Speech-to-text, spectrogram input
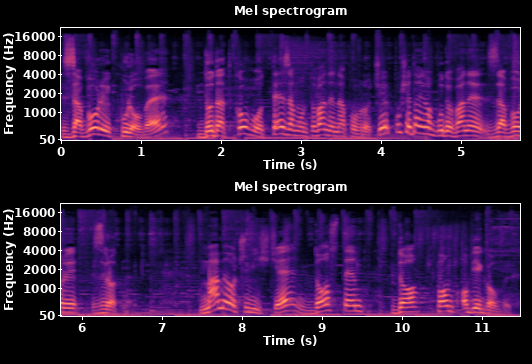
zawory kulowe, dodatkowo te zamontowane na powrocie posiadają wbudowane zawory zwrotne. Mamy oczywiście dostęp do pomp obiegowych.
